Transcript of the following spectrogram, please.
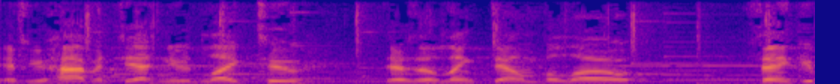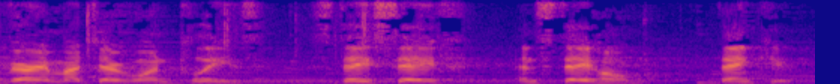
If you haven't yet and you'd like to, there's a link down below. Thank you very much, everyone. Please stay safe and stay home. Thank you.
